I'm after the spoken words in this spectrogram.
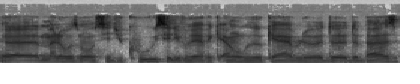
Euh, malheureusement aussi, du coup, c'est livré avec un ou deux câbles de, de base.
